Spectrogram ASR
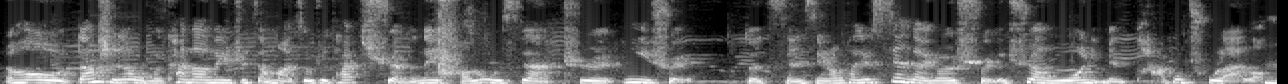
然后当时呢我们看到那只角马就是它选的那条路线是逆水。的前行，然后他就陷在一个水的漩涡里面，爬不出来了。嗯，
